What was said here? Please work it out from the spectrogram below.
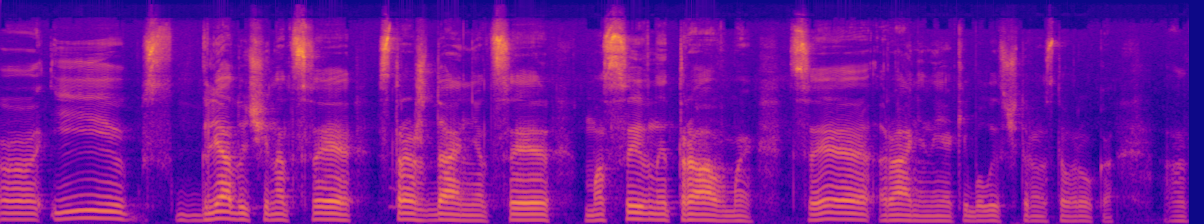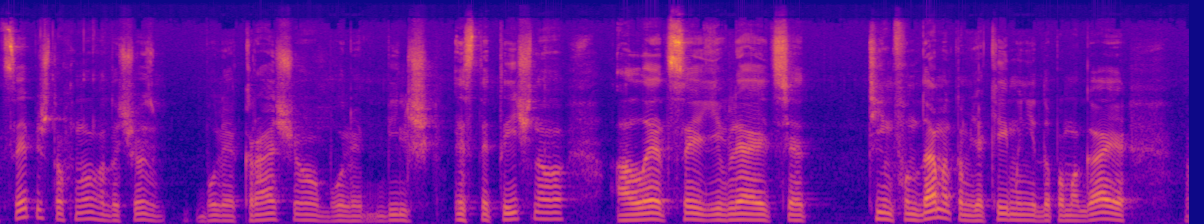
Е, І глядячи на це страждання, це масивні травми, це ранені, які були з 2014 року, е, це підштовхнуло до чогось більш кращого, більш, більш естетичного, але це є тим фундаментом, який мені допомагає е,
